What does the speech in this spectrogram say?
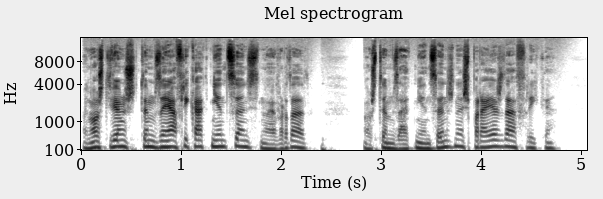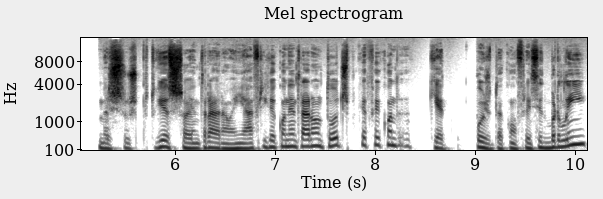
nós tivemos, estamos em África há 500 anos. Não é verdade. Nós estamos há 500 anos nas praias da África. Mas os portugueses só entraram em África quando entraram todos, porque foi quando, que é depois da Conferência de Berlim,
